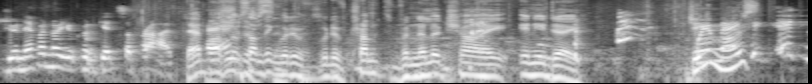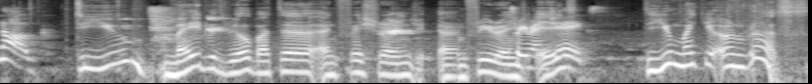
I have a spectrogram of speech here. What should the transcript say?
you never know, you could get surprised. That okay? bottle of something would have would have trumped vanilla chai any day. Jenny We're Morris, making eggnog. do you made with real butter and fresh range, um, free range, Free range eggs? eggs. Do you make your own rusks?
